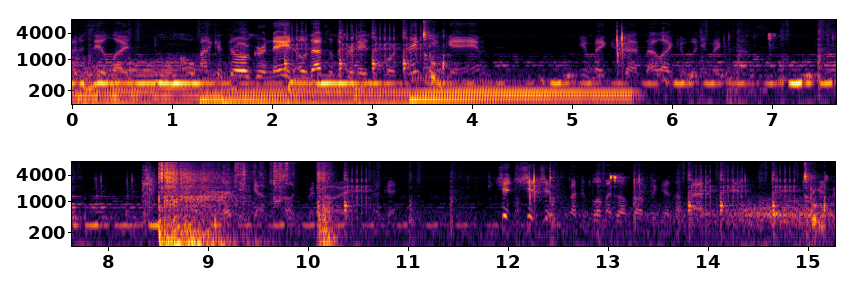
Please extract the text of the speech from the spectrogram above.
I just see a light. Oh, I can throw a grenade. Oh, that's what the grenades are for. Thank you, game. You make sense. I like it when you make sense. That dude got fucked pretty hard. Okay. Shit, shit, shit. I'm about to blow myself up because I'm bad at this game.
